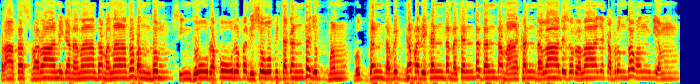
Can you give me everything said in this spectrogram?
ప్రాతస్మరామి గణనాథ మనాథ బంధుం సింధూరపూరప దిశోపి తగండ యుగ్మం బుద్ధండ విఘ్న పరిఖండ నచండ దండ మాఖండలాది సురనాయక బృంద వంద్యం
